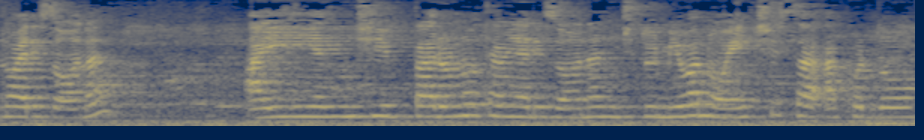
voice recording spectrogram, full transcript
no Arizona, aí a gente parou no hotel em Arizona, a gente dormiu à noite, acordou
